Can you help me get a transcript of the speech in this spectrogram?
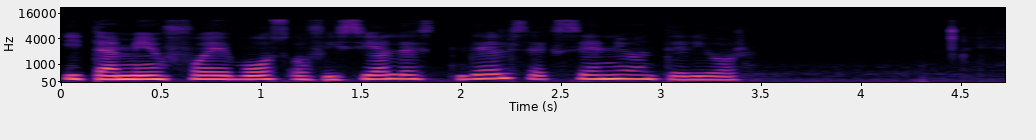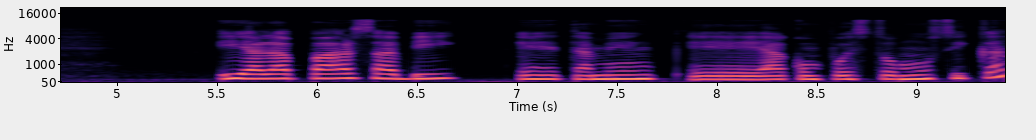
y también fue voz oficial del sexenio anterior. Y a la par, Sabi eh, también eh, ha compuesto música.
